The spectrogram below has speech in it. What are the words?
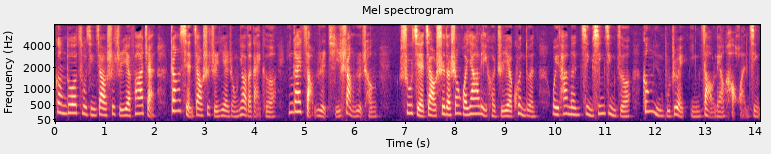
更多促进教师职业发展、彰显教师职业荣耀的改革应该早日提上日程，疏解教师的生活压力和职业困顿，为他们尽心尽责、耕耘不坠营造良好环境。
